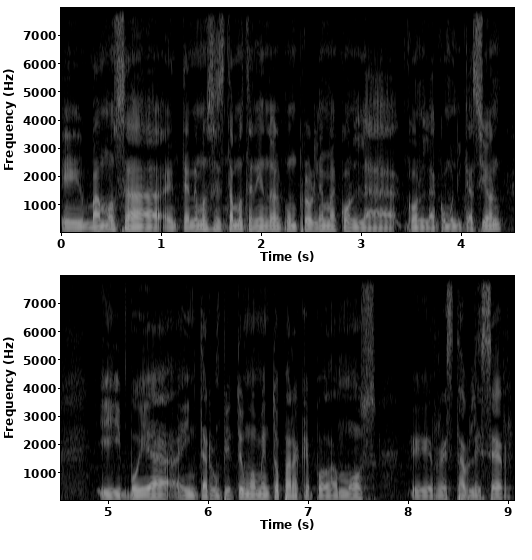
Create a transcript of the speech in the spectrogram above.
eh, vamos a, eh, tenemos, estamos teniendo algún problema con la, con la comunicación y voy a interrumpirte un momento para que podamos eh, restablecer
